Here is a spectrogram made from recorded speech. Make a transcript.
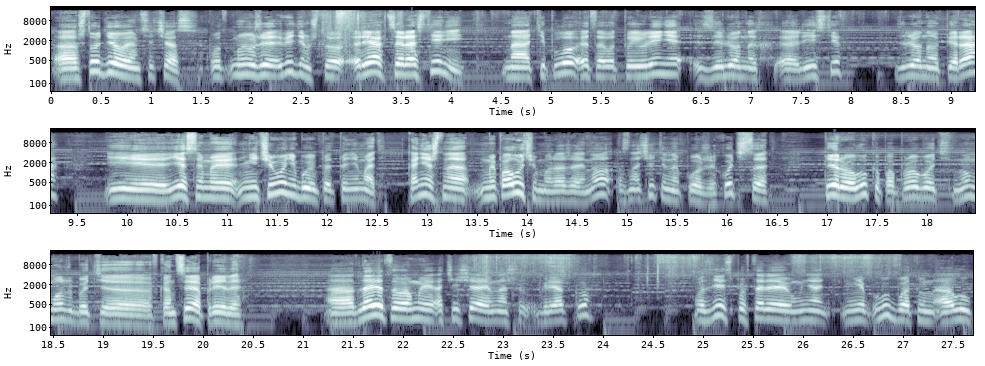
А, что делаем сейчас? Вот мы уже видим, что реакция растений на тепло – это вот появление зеленых э, листьев, зеленого пера. И если мы ничего не будем предпринимать, конечно, мы получим урожай, но значительно позже. Хочется первого лука попробовать, ну, может быть, э, в конце апреля. А, для этого мы очищаем нашу грядку. Вот здесь, повторяю, у меня не лук батун, а лук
